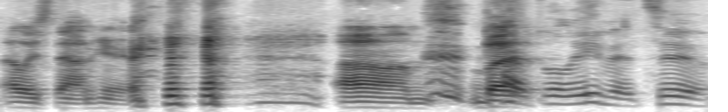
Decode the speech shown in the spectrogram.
at least down here. um, I but believe it too.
